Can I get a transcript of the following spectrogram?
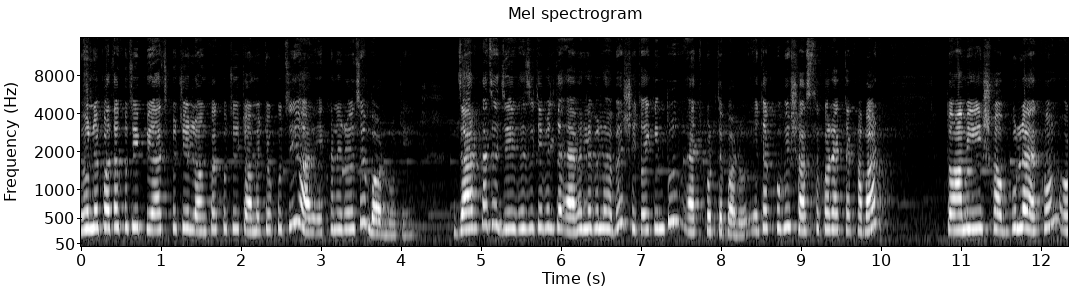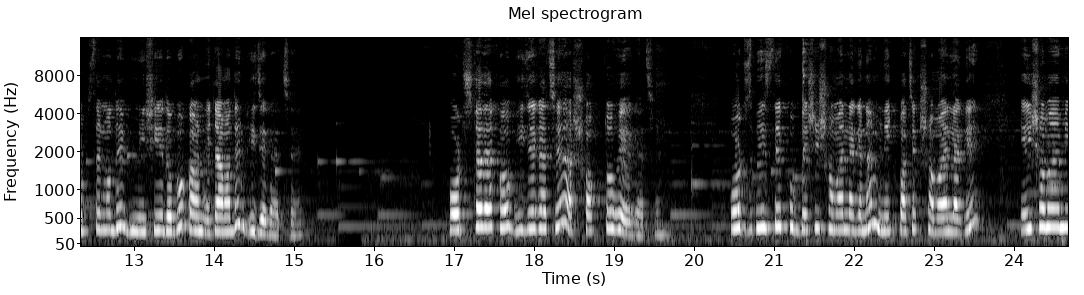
ধনে পাতা কুচি, পেঁয়াজ কুচি, লঙ্কা কুচি, টমেটো কুচি আর এখানে রয়েছে বরবটি। যার কাছে যে ভেজিটেবলটা অ্যাভেলেবেল হবে সেটাই কিন্তু অ্যাড করতে পারো। এটা খুবই স্বাস্থ্যকর একটা খাবার। তো আমি সবগুলো এখন ওটসের মধ্যে মিশিয়ে দেবো, কারণ এটা আমাদের ভিজে গেছে। ওটসটা দেখো ভিজে গেছে আর শক্ত হয়ে গেছে। ওটস ভিজতে খুব বেশি সময় লাগে না, মিনিট পাঁচেক সময় লাগে। এই সময় আমি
